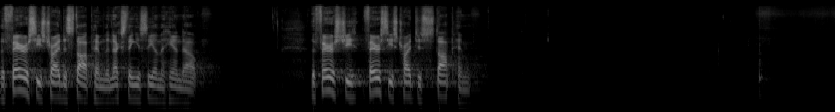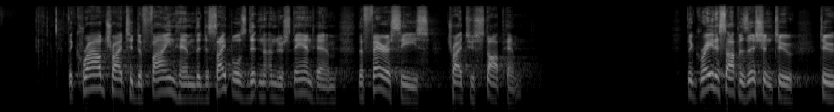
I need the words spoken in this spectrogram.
The Pharisees tried to stop him. The next thing you see on the handout. The Pharisees tried to stop him. The crowd tried to define him. The disciples didn't understand him. The Pharisees tried to stop him. The greatest opposition to to,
